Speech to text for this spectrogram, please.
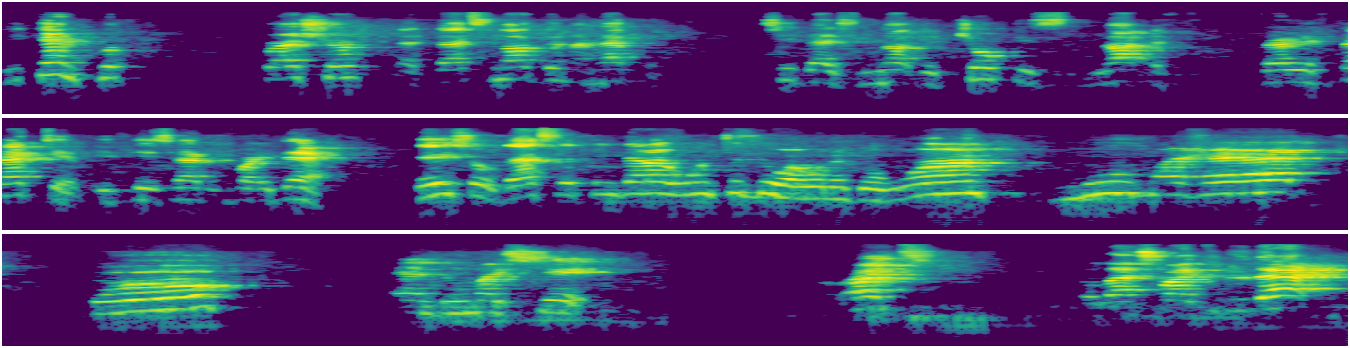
he can't put pressure, that that's not gonna happen. See, that's not, the choke is not very effective if his head is right there. Okay, so that's the thing that I want to do. I want to go one, move my head, go, and do my skate. All right, so let's try to do that.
